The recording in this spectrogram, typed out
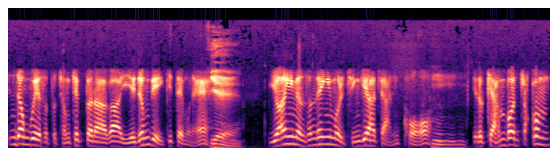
신정부에서 또 정책 변화가 예정돼 있기 때문에 예. 이왕이면 선생님을 징계하지 않고 음, 이렇게 한번 조금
